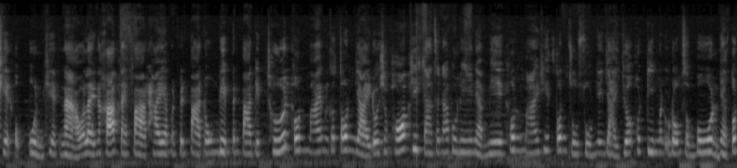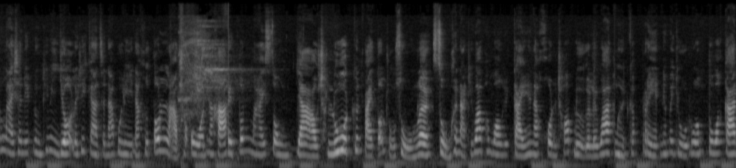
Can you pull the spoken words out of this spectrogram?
เขตอบอุ่นเขตหนาวอะไรนะคะ แต่ป่าไทยอะมันเป็นป่าดงดิบเป็นป่าดิบชื้น ต้นไม้มันก็ต้นใหญ่โดยเฉพาะที่กาญจนบุรีเนี่ยมีต้นไม้ที่ต้นสูงๆใหญ่ๆเยอะเพราะดินมันอุดมสมบูรณ์อย่างต้นไม้ชนิดหนึ่งที่มีเยอะเลยที่กาญจนบุรีนะคือต้นหลาชะโอนนะคะ เป็นต้นไม้ทรงยาวชะลูดขึ้นไปต้นสูงๆเลย สูงขนาดที่ว่าพอมองไกลๆเนี่ยนะคนชอบลือกันเลยว่าเหมือนกับเปรตเนี่ยมาอยู่รวมตัวกัน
